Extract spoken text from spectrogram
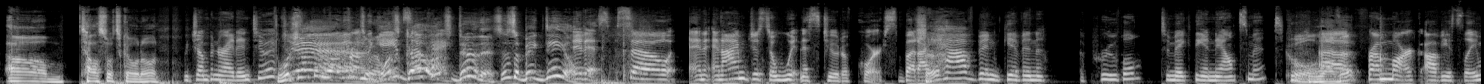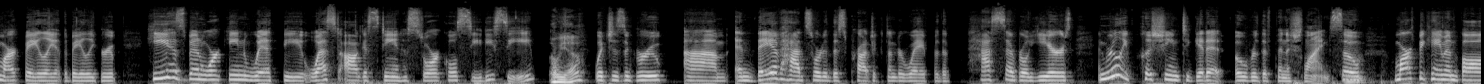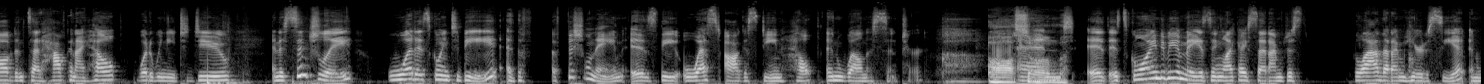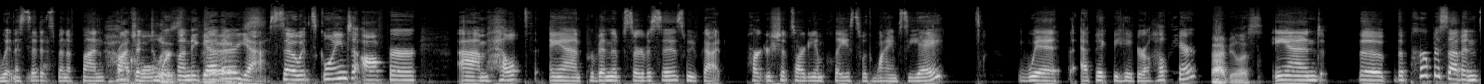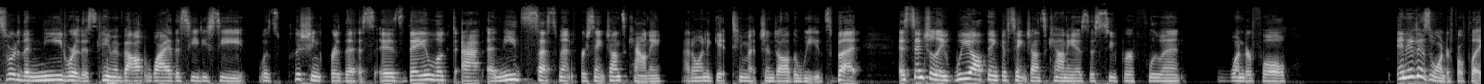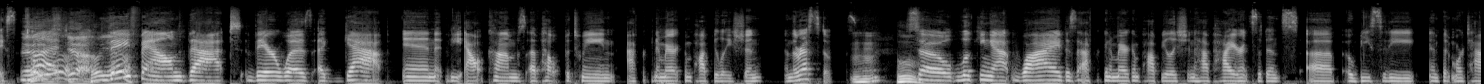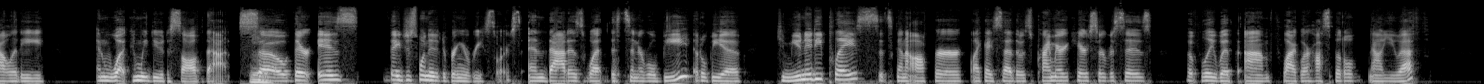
Um, tell us what's going on. We're jumping right into it? We're jumping right From into the it. Let's go. Okay. Let's do this. This is a big deal. It is. So, and, and I'm just a witness to it, of course, but Sure. I have been given approval to make the announcement. Cool. Love Uh, it. From Mark, obviously, Mark Bailey at the Bailey Group. He has been working with the West Augustine Historical CDC, Oh yeah. which is a group, um, and they have had sort of this project underway for the past several years and really pushing to get it over the finish line. So Mark became involved and said, How can I help? What do we need to do? And essentially, what it's going to be, uh, the official name is the West Augustine Health and Wellness Center. Awesome. And it, it's going to be amazing. Like I said, I'm just glad that I'm here to see it and witness it. It's been a fun project cool to work on together. this? Yeah. So it's going to offer um, health and preventive services. We've got partnerships already in place with YMCA, with Epic Behavioral Healthcare. Fabulous. And the the purpose of and sort of the need where this came about, why the CDC was pushing for this, is they looked at a needs assessment for St. Johns County. I don't want to get too much into all the weeds, but essentially, we all think of St. Johns County as a super fluent, wonderful, and it is a wonderful place. but oh, yeah. Oh, yeah. they found that there was a gap in the outcomes of health between African American population and the rest of us. Mm-hmm. So, looking at why does African American population have higher incidence of obesity, infant mortality, and what can we do to solve that? So, there is. They just wanted to bring a resource, and that is what this center will be. It'll be a community place. It's going to offer, like I said, those primary care services. Hopefully, with um, Flagler Hospital now UF.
